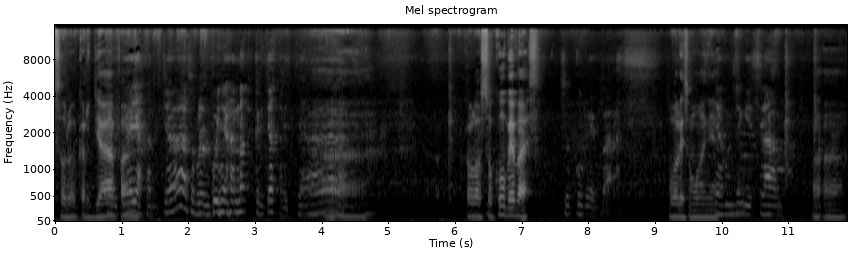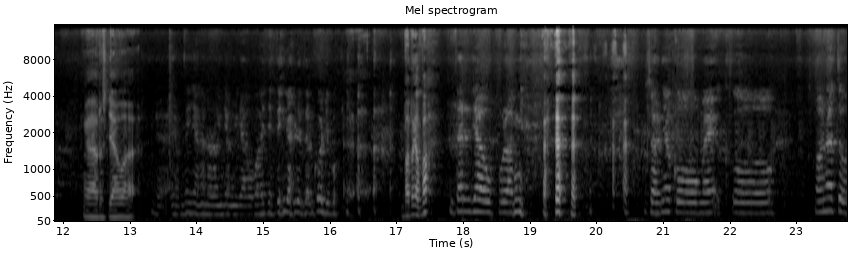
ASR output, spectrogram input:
Suruh kerja apa? kerja ya kerja sebelum punya anak kerja kerja. Ah. kalau suku bebas? Suku bebas. Boleh semuanya? Yang penting Islam. Heeh. nggak harus Jawa? Ya, yang penting jangan orang yang jauh aja tinggal di Tergo di bawah ntar apa? Ntar jauh pulangnya. Misalnya ke me, ke mana tuh?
